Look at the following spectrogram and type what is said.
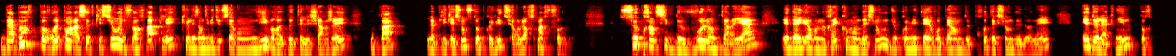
D'abord, pour répondre à cette question, il faut rappeler que les individus seront libres de télécharger ou pas l'application Stop Covid sur leur smartphone. Ce principe de volontariat est d'ailleurs une recommandation du Comité européen de protection des données et de la CNIL pour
